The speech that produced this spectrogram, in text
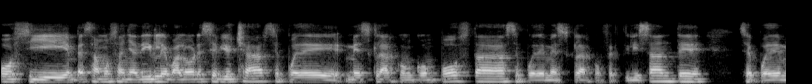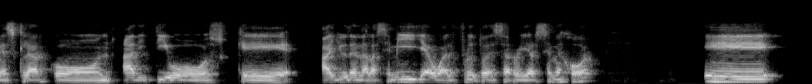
o si empezamos a añadirle valor a ese biochar, se puede mezclar con composta, se puede mezclar con fertilizante, se puede mezclar con aditivos que ayuden a la semilla o al fruto a desarrollarse mejor. Eh,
